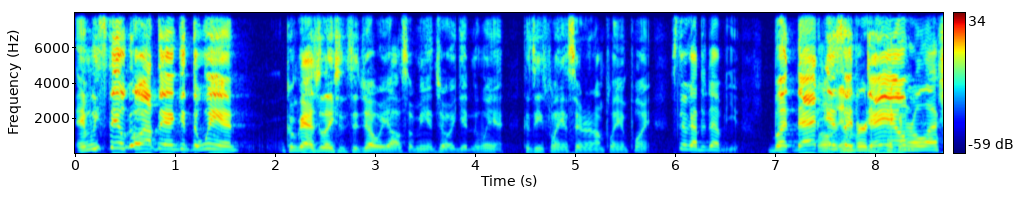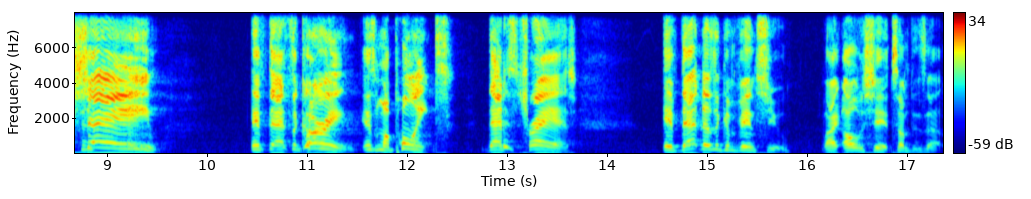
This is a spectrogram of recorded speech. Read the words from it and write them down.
And we still go out there and get the win. Congratulations to Joey. Also, me and Joey getting the win because he's playing center and I'm playing point. Still got the W. But that Little is a inverted pick and damn shame if that's occurring. Is my point. That is trash. If that doesn't convince you, like, oh shit, something's up.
